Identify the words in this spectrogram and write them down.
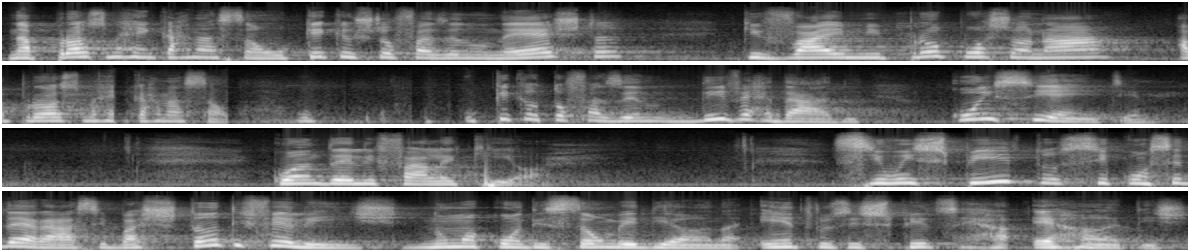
Na próxima reencarnação, o que que eu estou fazendo nesta que vai me proporcionar a próxima reencarnação? O, que que eu estou fazendo de verdade, consciente? Quando ele fala aqui, ó, se o espírito se considerasse bastante feliz numa condição mediana entre os espíritos errantes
